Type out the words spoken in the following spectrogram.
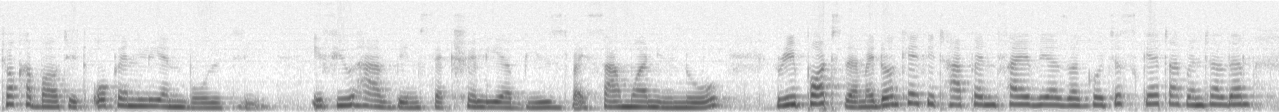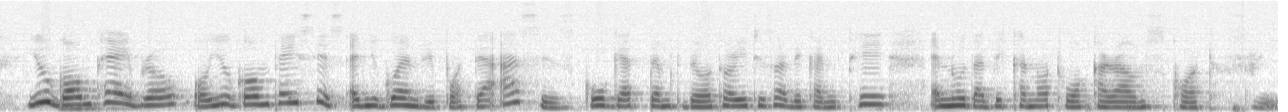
Talk about it openly and boldly. If you have been sexually abused by someone you know, report them. I don't care if it happened five years ago, just get up and tell them, you go and pay, bro, or you go and pay sis, and you go and report their asses. Go get them to the authorities so they can pay and know that they cannot walk around scot free.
